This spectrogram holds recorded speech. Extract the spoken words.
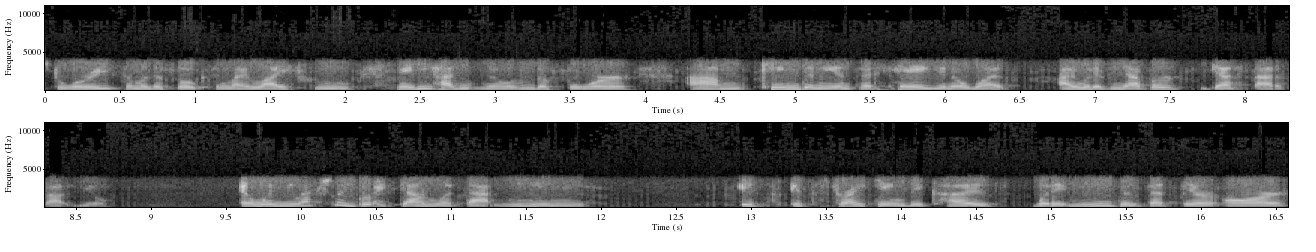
story, some of the folks in my life who maybe hadn't known before um, came to me and said, "Hey, you know what? I would have never guessed that about you." And when you actually break down what that means, it's it's striking because what it means is that there are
